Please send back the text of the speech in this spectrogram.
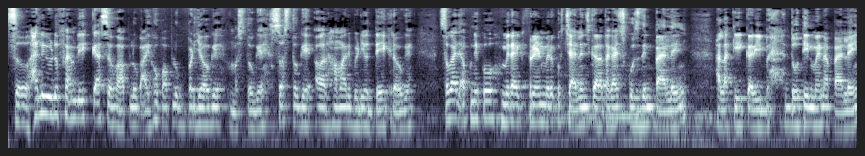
सो हेलो यूट्यूब फैमिली कैसे हो आप लोग? आई होप आप लोग बढ़िया होगे, मस्त होगे, स्वस्थ होगे और हमारी वीडियो देख रहे होगे। सो so गाइज़ अपने को, मेरा एक फ्रेंड मेरे को चैलेंज करा था गाइज़ कुछ दिन पहले ही। हालाँकि करीब दो तीन महीना पहले ही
